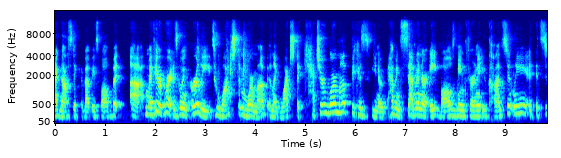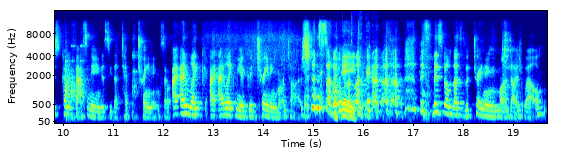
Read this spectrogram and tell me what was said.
agnostic about baseball, but uh, my favorite part is going early to watch them warm up and like watch the catcher warm up because you know having seven or eight balls being thrown at you constantly, it, it's just kind of fascinating to see that type of training. So I, I like I, I, like me a good training montage. so hey. like, this this film does the training montage well.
